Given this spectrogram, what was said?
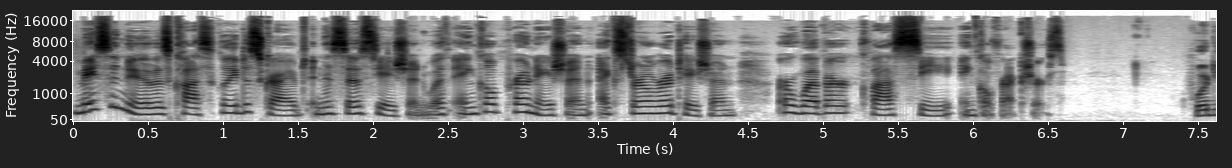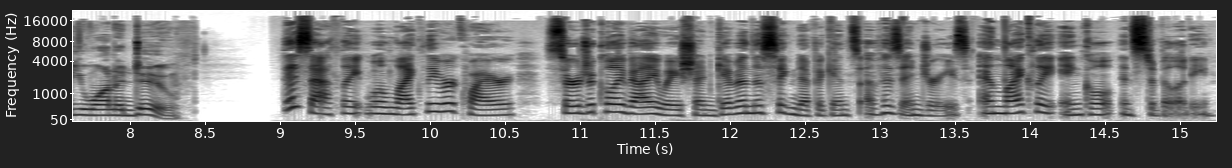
Maisonneuve is classically described in association with ankle pronation, external rotation, or Weber Class C ankle fractures. What do you want to do? This athlete will likely require surgical evaluation given the significance of his injuries and likely ankle instability.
